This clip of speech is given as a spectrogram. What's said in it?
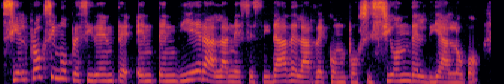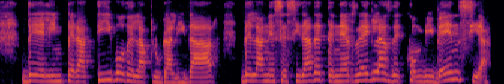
Si el próximo presidente entendiera la necesidad de la recomposición del diálogo, del imperativo de la pluralidad, de la necesidad de tener reglas de convivencia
